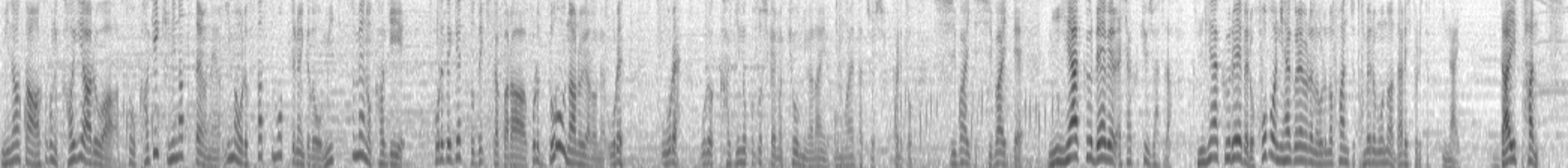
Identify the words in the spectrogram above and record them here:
皆さんあそこに鍵あるわ。そう鍵気になってたよね。今俺2つ持ってるんやけど3つ目の鍵これでゲットできたからこれどうなるやろね。俺俺俺は鍵のことしか今興味がないの。お前たちをしっかりとしばいてしばいて。200レベル198だ。200レベルほぼ200レベルの俺のパンチを止める者は誰一人いない。大パンチ。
